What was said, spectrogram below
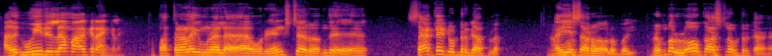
அதுக்கு உயிர் இல்லாம ஆக்குறாங்களே. பத்து நாளைக்கு முன்னால ஒரு யங்ஸ்டர் வந்து சேட்டலைட் விட்டுருக்காப்புல ஐஎஸ்ஆர்ஓவில் போய். ரொம்ப லோ காஸ்ட்ல விட்டுருக்காங்க.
